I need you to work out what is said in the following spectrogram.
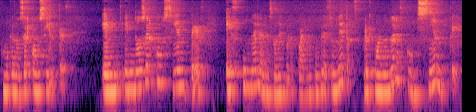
como que no ser conscientes. El, el no ser conscientes es una de las razones por las cuales no cumples tus metas, porque cuando no eres consciente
